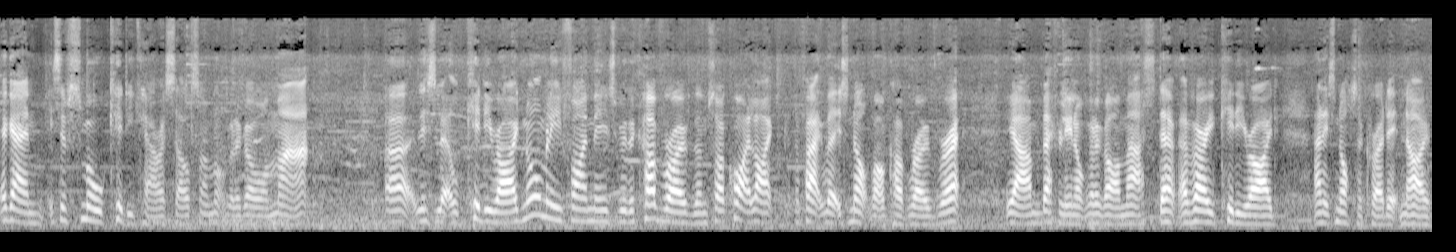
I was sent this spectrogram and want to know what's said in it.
again, it's a small kiddie carousel, so I'm not going to go on that. uh, this little kiddie ride. Normally you find these with a cover over them, so I quite like the fact that it's not got a cover over it. Yeah, I'm definitely not going to go on that. It's a very kiddie ride, and it's not a credit, no.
